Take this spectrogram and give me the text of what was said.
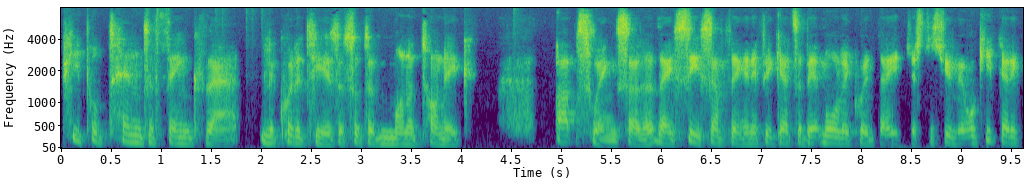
people tend to think that liquidity is a sort of monotonic upswing, so that they see something and if it gets a bit more liquid, they just assume it will keep getting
